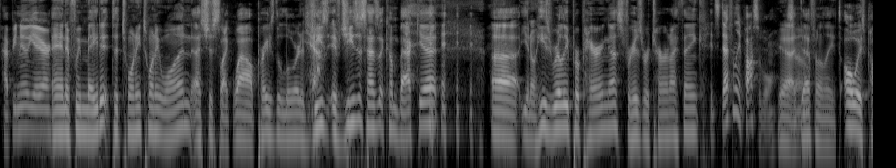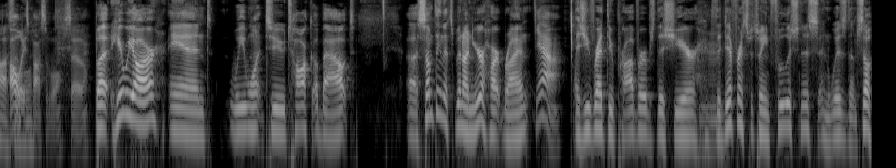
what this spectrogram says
Happy New Year. And if we made it to 2021, that's just like wow, praise the Lord. If Yeah. Jesus, if Jesus hasn't come back yet, uh, you know, he's really preparing us for his return, I think. it's definitely possible. Yeah, So, definitely. It's always possible. Always possible. So But here we are, and we want to talk about uh, something that's been on your heart, Brian, yeah, as you've read through Proverbs this year. Mm-hmm. It's the difference between foolishness and wisdom. So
